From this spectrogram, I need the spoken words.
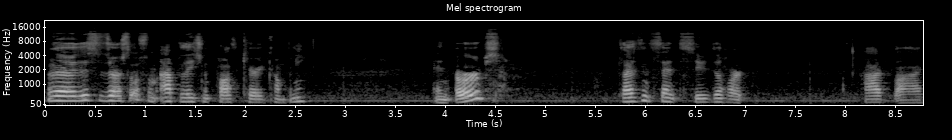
Hello, this is Ursula from Appalachian Apothecary Company. And herbs, pleasant scents soothe the heart. High fly.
